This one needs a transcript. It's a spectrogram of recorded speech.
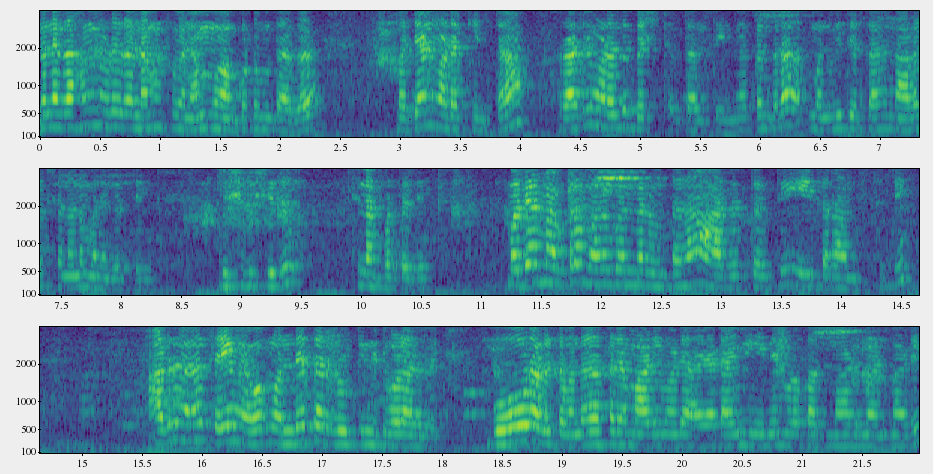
ನನಗೆ ಹಂಗೆ ನೋಡಿದ್ರೆ ನಮ್ಮ ನಮ್ಮ ಕುಟುಂಬದಾಗ ಮಧ್ಯಾಹ್ನ ಮಾಡೋಕ್ಕಿಂತ ರಾತ್ರಿ ಮಾಡೋದು ಬೆಸ್ಟ್ ಅಂತ ಅಂತೀನಿ. ಯಾಕಂದ್ರೆ ಮನ್ವಿ ಇರ್ತಾನೆ, ನಾಲ್ಕು ಜನನೂ ಮನೆಗೆ ಇರ್ತೀವಿ ಬಿಸಿ ಬಿಸಿದು ಚೆನ್ನಾಗಿ ಬರ್ತೈತಿ. ಮಧ್ಯಾಹ್ನ ಮಾಡ್ಬಿಟ್ರೆ ಮನೆಗೆ ಬಂದ್ಮೇಲೆ ಉಂತಾನ ಆರಿರ್ತೈತಿ ಈ ಥರ ಅನಿಸ್ತೈತಿ. ಆದರೆ ನಾನು ಸೇಮ್ ಯಾವಾಗಲೂ ಒಂದೇ ಥರ ರೂಟೀನ್ ಇಟ್ಕೊಳ್ಳಲ್ರಿ ಬೋರ್ ಆಗುತ್ತೆ, ಒಂದೇ ಥರ ಮಾಡಿ ಮಾಡಿ ಆಯಾ ಟೈಮಿಗೆ ಏನೇನು ಮಾಡೋಕೆ ಅದು ಮಾಡಿ ಮಾಡಿ ಮಾಡಿ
